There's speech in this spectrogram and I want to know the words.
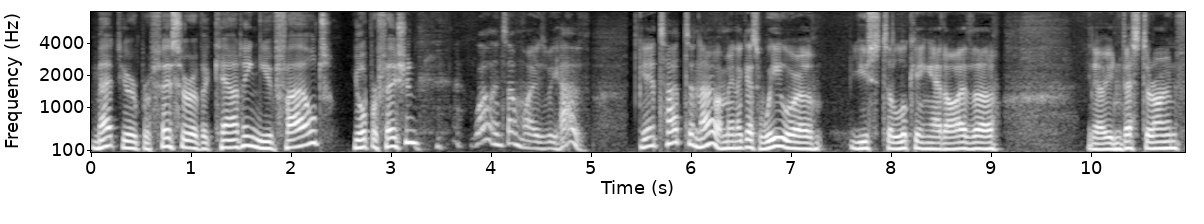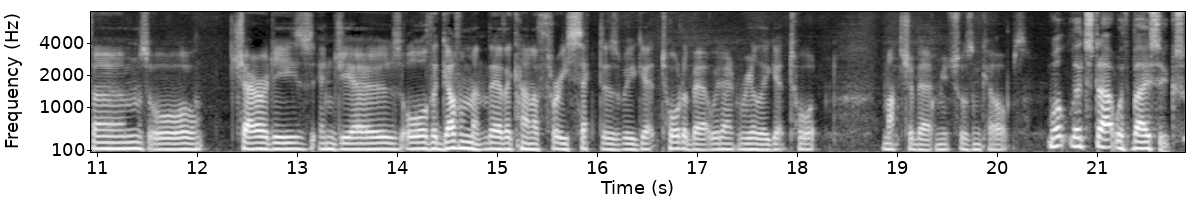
Matt, you're a professor of accounting. You've failed your profession? well, in some ways we have. Yeah, it's hard to know. I mean, I guess we were used to looking at either, you know, investor-owned firms or charities, NGOs, or the government. They're the kind of three sectors we get taught about. We don't really get taught much about mutuals and co ops. Well, let's start with basics.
